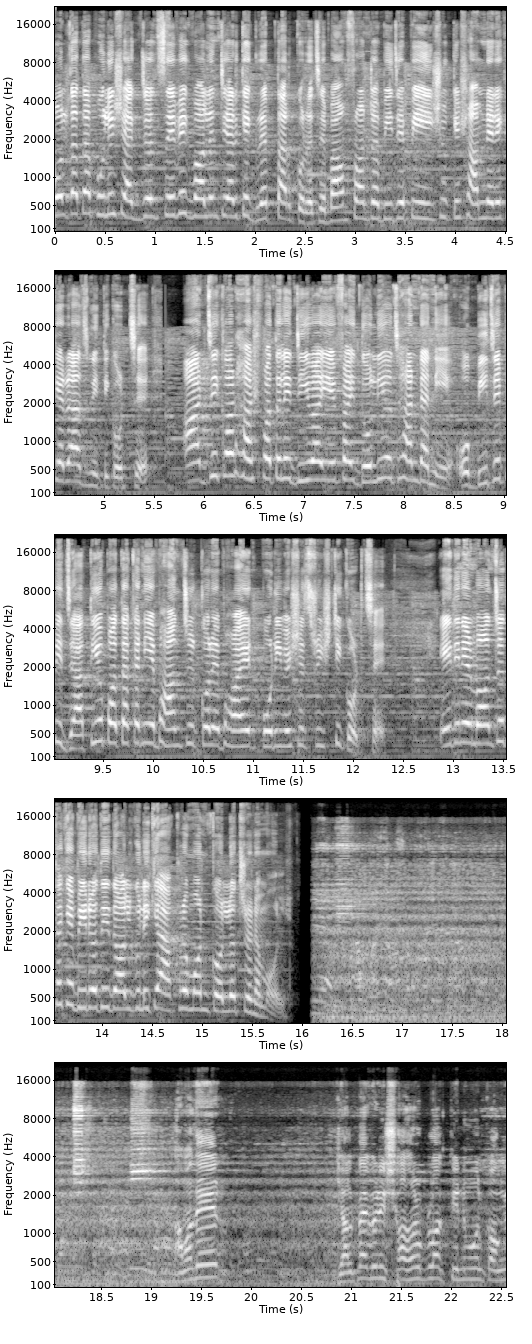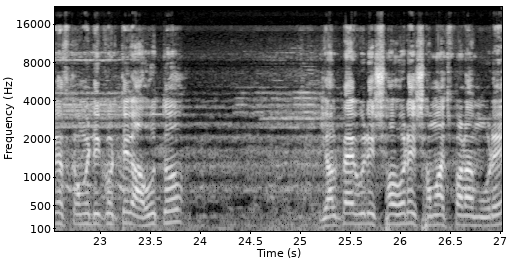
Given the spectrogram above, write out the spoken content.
কলকাতা পুলিশ একজন সিভিক ভলেন্টিয়ারকে গ্রেপ্তার করেছে। বামফ্রন্ট ও বিজেপি এই ইস্যুকে সামনে রেখে রাজনীতি করছে। আরজিকর হাসপাতালে ডিওয়াইএফআই দলীয় ঝান্ডা নিয়ে ও বিজেপি জাতীয় পতাকা নিয়ে ভাঙচুর করে ভয়ের পরিবেশের সৃষ্টি করছে। এদিনের মঞ্চ থেকে বিরোধী দলগুলিকে আক্রমণ করল তৃণমূল। আমাদের জলপাইগুড়ি শহর ব্লক তৃণমূল কংগ্রেস কমিটি কর্তৃক আহত। জলপাইগুড়ি শহরে সমাজপাড়া মোড়ে,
